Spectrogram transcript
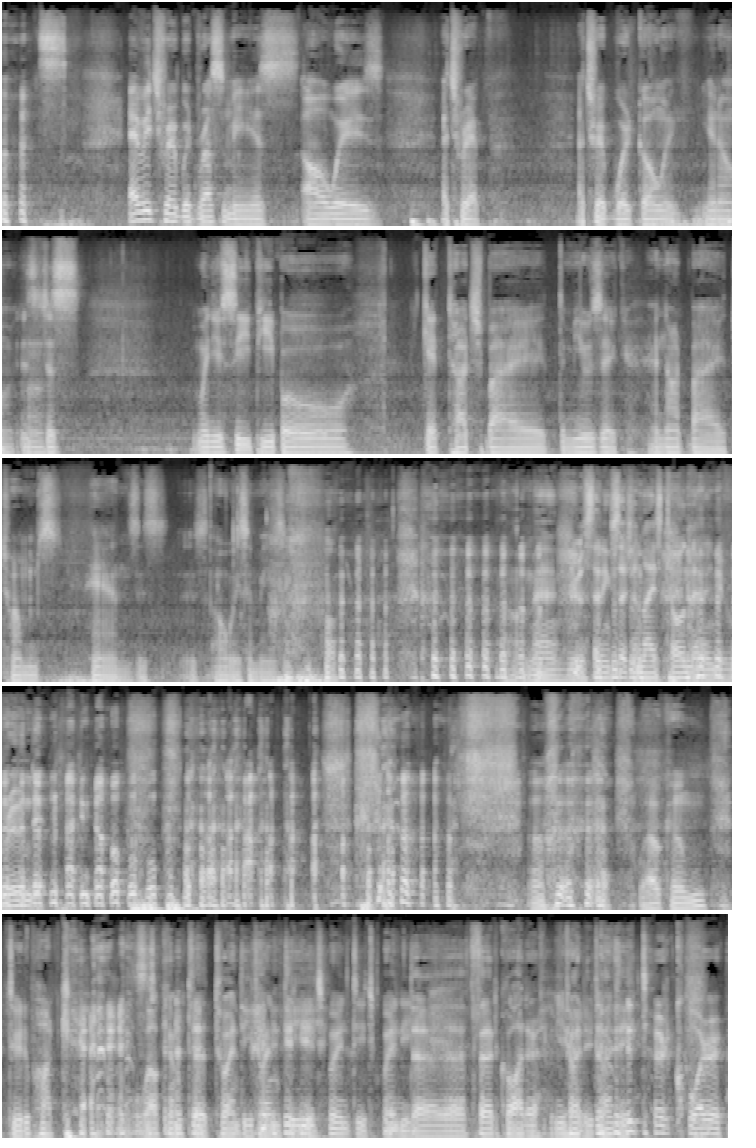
Every trip with Rusamy is always a trip. A trip worth going, you know. It's just when you see people get touched by the music and not by Trump's hands, it's it's always amazing. Oh man, you were setting such a nice tone there, and you ruined it. I know. welcome to the podcast. Welcome to 2020, 2020. the, the third quarter, Yeah, 2020. third quarter.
